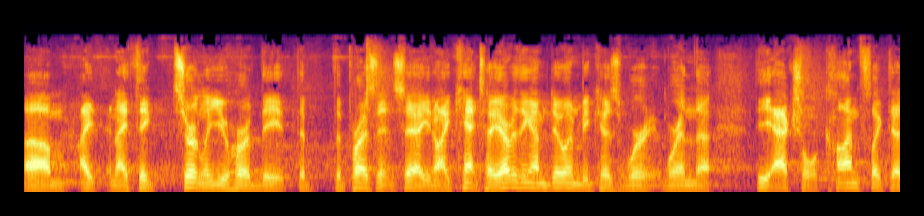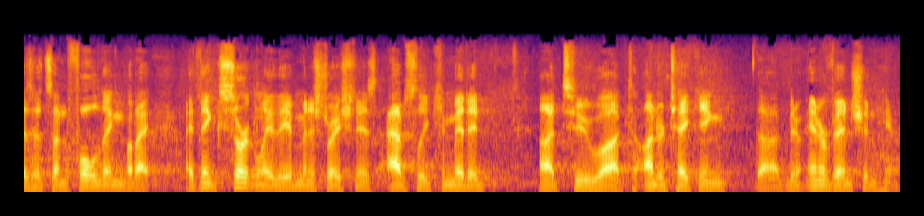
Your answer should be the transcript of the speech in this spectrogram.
Um, I, and I think certainly you heard the, the, the, president say, you know, I can't tell you everything I'm doing because we're, we're in the, the actual conflict as it's unfolding, but I, I think certainly the administration is absolutely committed to, uh, to undertaking uh, you know, intervention here.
